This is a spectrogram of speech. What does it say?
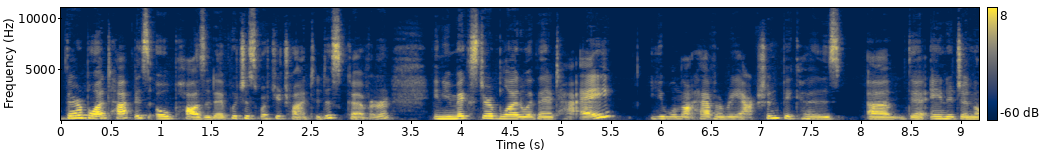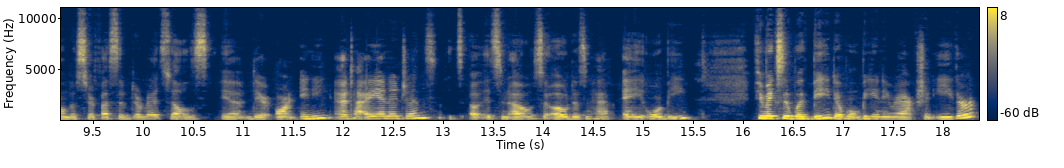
their blood type is O positive, which is what you're trying to discover, and you mix their blood with anti-A, you will not have a reaction because um, the antigen on the surface of the red cells, there aren't any anti-A antigens. It's, uh, it's an O, so O doesn't have A or B. If you mix it with B, there won't be any reaction either.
